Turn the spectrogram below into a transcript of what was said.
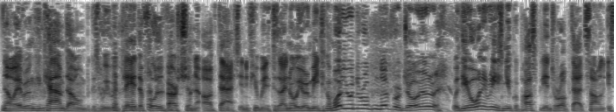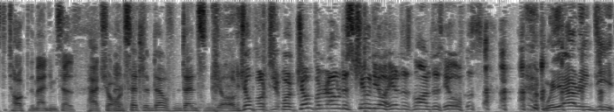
Now everyone can calm down because we will play the full version of that in a few minutes. Because I know you're immediately going, "Why are you interrupting that for, Joe?" Well, the only reason you could possibly interrupt that song is to talk to the man himself, Pat Short. And settle him down from dancing, Joe. Jump, we're, we're jumping around the studio here this morning, the two of us. we are indeed.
